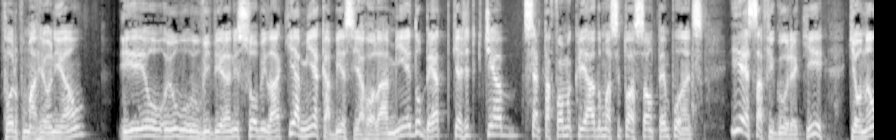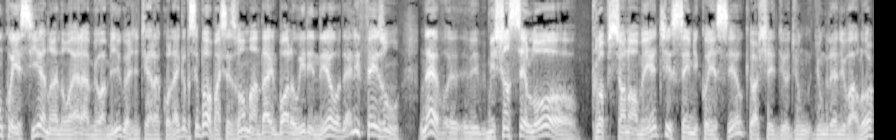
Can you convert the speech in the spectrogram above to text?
Foram para uma reunião e o, o, o, Viviane soube lá que a minha cabeça ia rolar, a minha e do Beto, que a gente tinha, de certa forma, criado uma situação um tempo antes. E essa figura aqui, que eu não conhecia, não, não era meu amigo, a gente era colega, eu falei assim, pô, mas vocês vão mandar embora o Irineu? Daí ele fez um, né, me chancelou profissionalmente, sem me conhecer, o que eu achei de, de, um, de um grande valor.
